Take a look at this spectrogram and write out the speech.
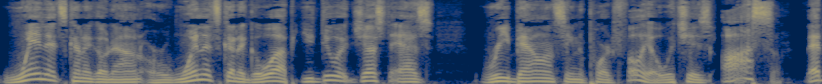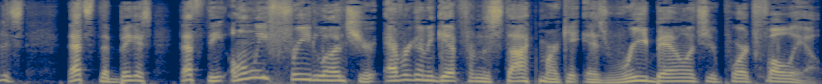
when it's going to go down or when it's going to go up. You do it just as rebalancing the portfolio, which is awesome. That is, that's the biggest, that's the only free lunch you're ever going to get from the stock market is rebalance your portfolio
